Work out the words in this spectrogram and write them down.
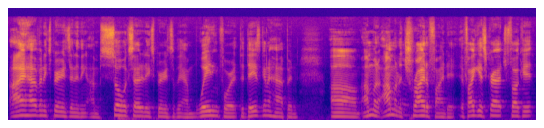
I haven't experienced anything. I'm so excited to experience something. I'm waiting for it. The day's gonna happen. Um, I'm gonna I'm gonna try to find it. If I get scratched, fuck it.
